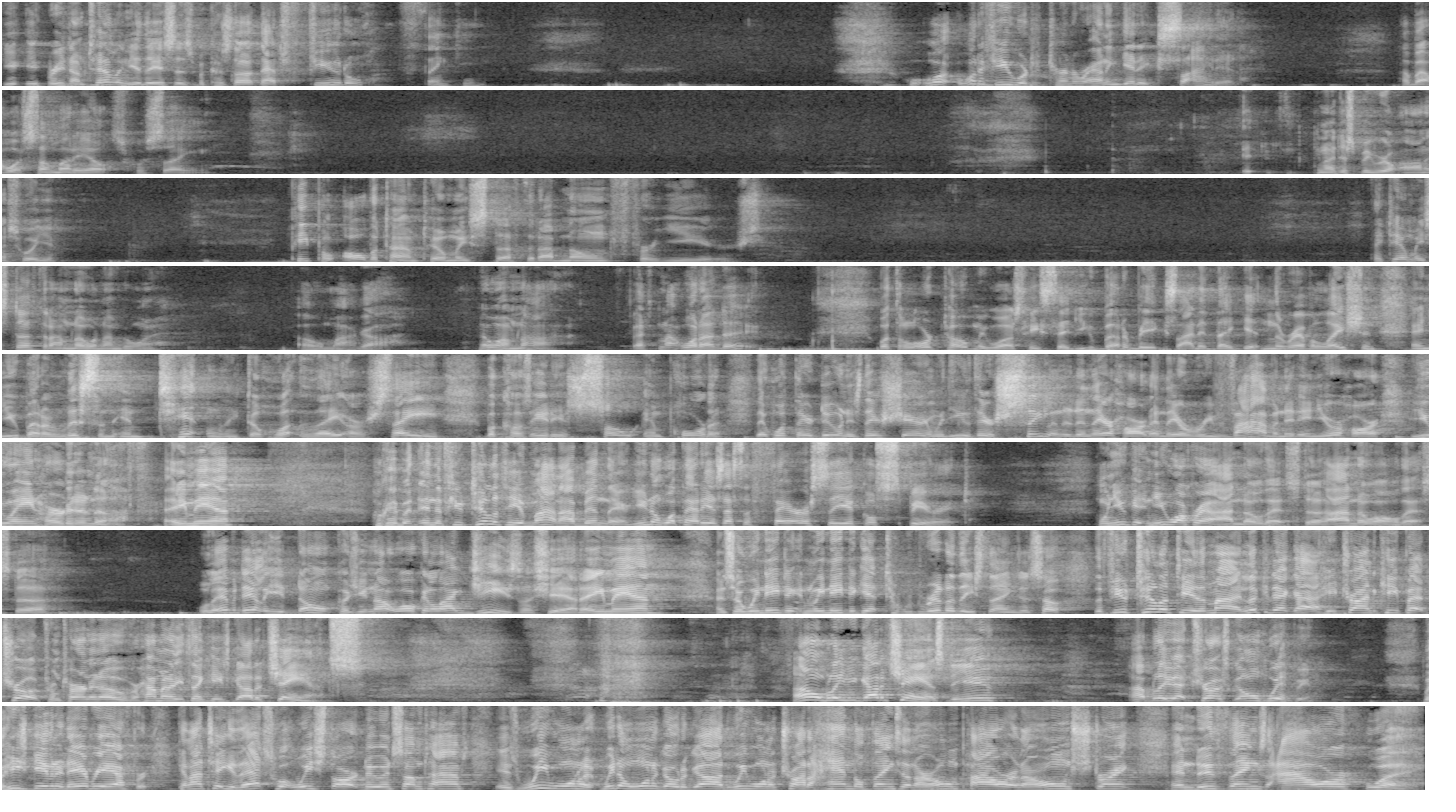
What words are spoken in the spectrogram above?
You, you, reason I'm telling you this is because that's futile thinking. What, what if you were to turn around and get excited about what somebody else was saying? Can I just be real honest with you? People all the time tell me stuff that I've known for years. They tell me stuff that I'm knowing I'm going, oh my God. No, I'm not. That's not what I do. What the Lord told me was, He said, You better be excited they get in the revelation and you better listen intently to what they are saying because it is so important that what they're doing is they're sharing with you, they're sealing it in their heart and they're reviving it in your heart. You ain't heard it enough. Amen. Okay, but in the futility of mind, I've been there. You know what that is? That's the Pharisaical spirit. When you get and you walk around, I know that stuff. I know all that stuff. Well, evidently you don't because you're not walking like Jesus yet. Amen. And so we need to and we need to get to rid of these things. And so the futility of the mind. Look at that guy. He's trying to keep that truck from turning over. How many of you think he's got a chance? I don't believe he got a chance. Do you? I believe that truck's to whip him. But he's giving it every effort. Can I tell you that's what we start doing sometimes is we want to we don't want to go to God. We want to try to handle things in our own power and our own strength and do things our way.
